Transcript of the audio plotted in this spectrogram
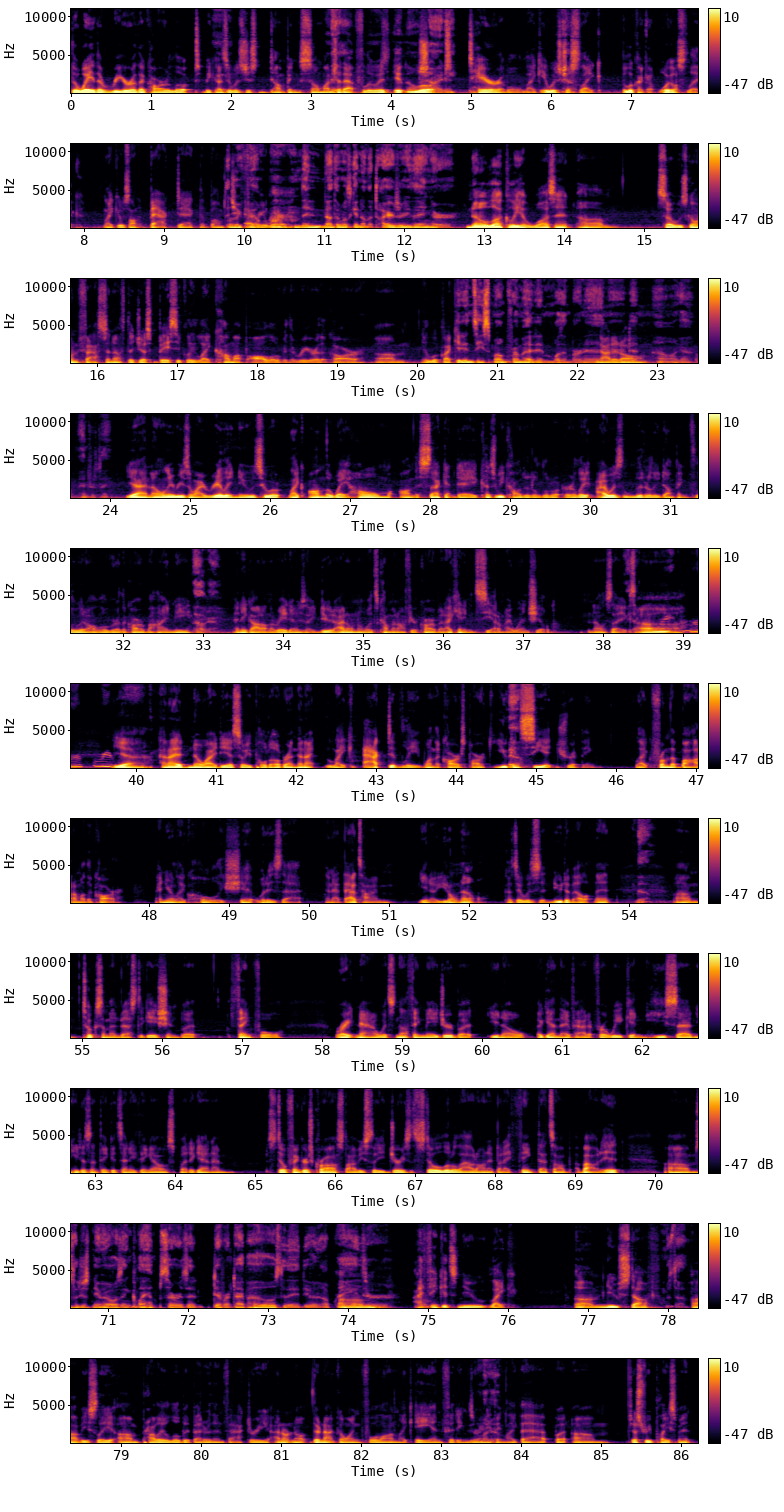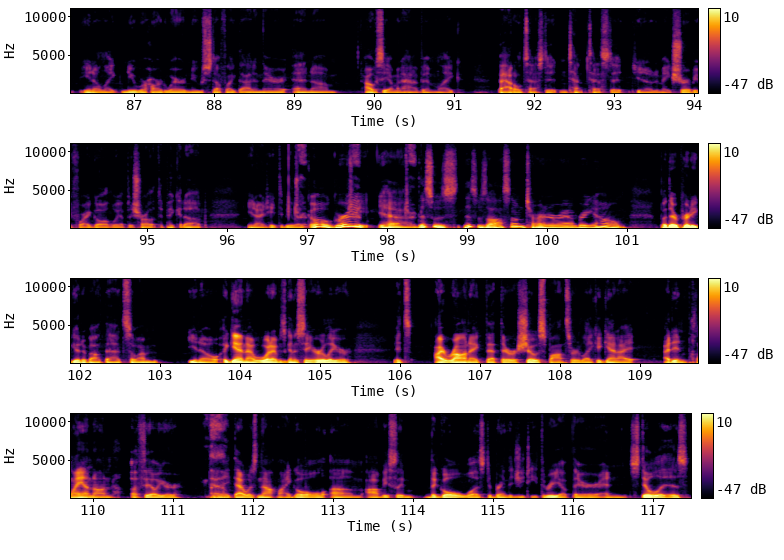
the way the rear of the car looked, because it was just dumping so much of that fluid, it looked shiny. terrible. Like it was just like it looked like an oil slick. Like it was on the back deck, the bumper, Did you feel everywhere. then nothing was getting on the tires or anything, or No, luckily it wasn't. Um, so it was going fast enough to just basically like come up all over the rear of the car. Um, it looked like you it didn't see smoke from it? It wasn't burning. Not at all. Oh, okay, interesting. Yeah, and the only reason why I really knew is who were like on the way home on the second day because we called it a little early. I was literally dumping fluid all over the car behind me, Okay. and he got on the radio and he's like, "Dude, I don't know what's coming off your car, but I can't even see out of my windshield." And I was like, "Ah." Yeah, and I had no idea, so he pulled over, and then I like actively when the car's parked, you can Yeah. see it dripping, like from the bottom of the car, and you're like, "Holy shit, what is that?" And at that time, you know, you don't know because it was a new development. Yeah. Um, took some investigation, but thankful. Right now, it's nothing major, but you know, again, they've had it for a week, and he said he doesn't think it's anything else. But again, I'm still fingers crossed. Obviously, jury's still a little out on it, but I think that's all about it. So just new hose and clamps, or is it a different type of hose? Do they do upgrades Um, or? I think it's new, like um, new stuff. Stuff. Obviously, um, probably a little bit better than factory. I don't know. They're not going full on like AN fittings or anything like that, but um, just replacement. You know, like newer hardware, new stuff like that in there. And um, obviously, I'm gonna have him like battle test it and temp test it. You know, to make sure before I go all the way up to Charlotte to pick it up. You know, I'd hate to be like, "Oh, great, yeah, this was this was awesome. Turn it around, bring it home." But they're pretty good about that. So I'm, you know, again, I, what I was going to say earlier, it's ironic that they're a show sponsor. Like again, I I didn't plan on a failure. I think that was not my goal. Um, obviously, the goal was to bring the GT3 up there, and still is.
